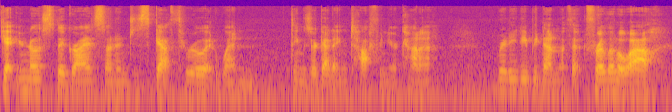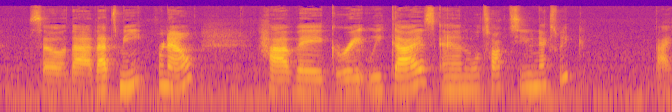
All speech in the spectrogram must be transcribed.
get your nose to the grindstone and just get through it when things are getting tough and you're kind of ready to be done with it for a little while. So that, that's me for now. Have a great week, guys, and we'll talk to you next week. Bye.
